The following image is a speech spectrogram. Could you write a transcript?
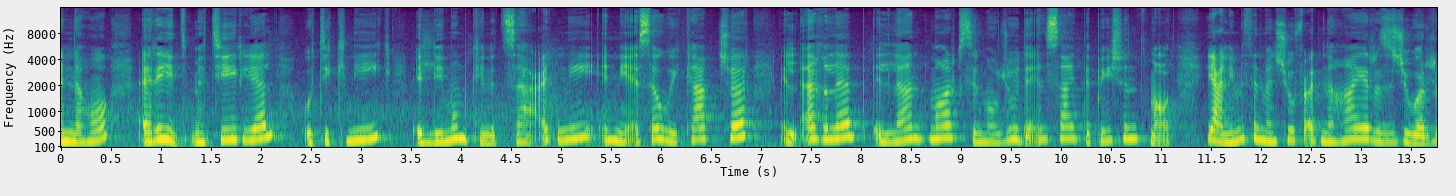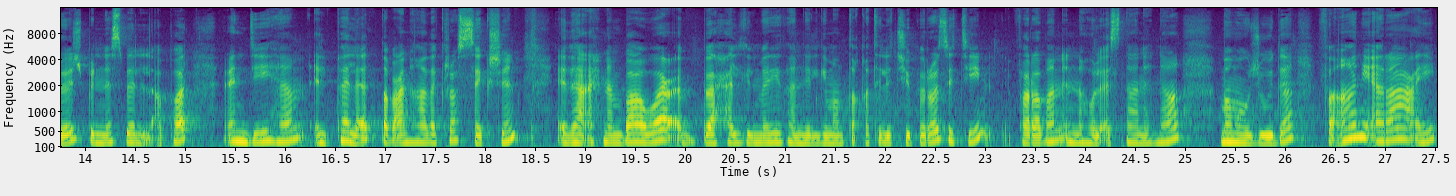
إنه أريد material و technique اللي ممكن تساعدني إني أسوي capture لأغلب ال landmarks الموجودة inside the patient mouth. يعني مثل ما نشوف عندنا هاي ال residual ridge بالنسبة لل upper عندي هم ال palate طبعا هذا cross section إذا إحنا نباوع بحلق المريض هم نلقي منطقة ال tuberosity فرضا إنه الأسنان هنا ما موجودة. فأني أراعي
